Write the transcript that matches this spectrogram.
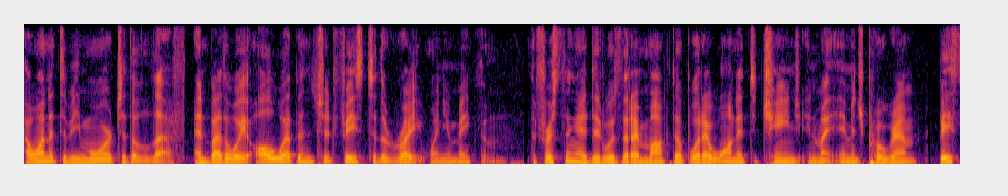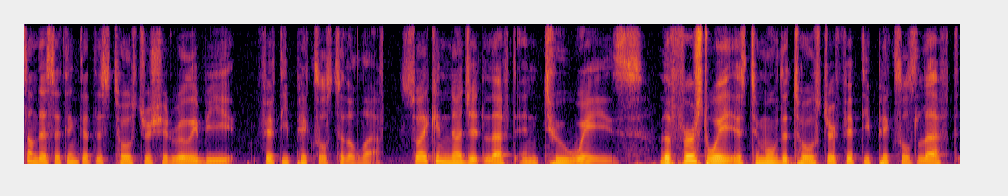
I want it to be more to the left. And by the way, all weapons should face to the right when you make them. The first thing I did was that I mocked up what I wanted to change in my image program. Based on this, I think that this toaster should really be 50 pixels to the left. So I can nudge it left in two ways. The first way is to move the toaster 50 pixels left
